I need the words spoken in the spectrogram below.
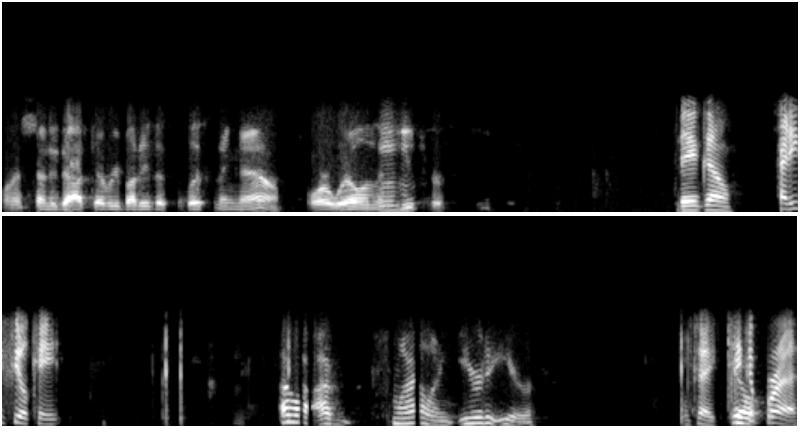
want to send it out to everybody that's listening now or will in the Mhm. future. There you go. How do you feel, Kate? Oh, I'm smiling ear to ear. Okay, take a breath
